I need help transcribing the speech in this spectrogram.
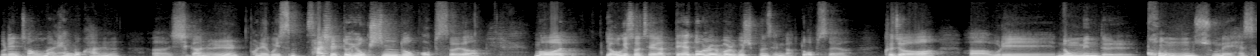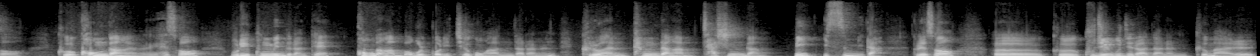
우리는 정말 행복한 어, 시간을 보내고 있습니다. 사실 또 욕심도 없어요. 뭐 여기서 제가 떼돈을 벌고 싶은 생각도 없어요. 그저 어, 우리 농민들 콩 수매해서 그거 건강하게 해서 우리 국민들한테 건강한 먹을거리 제공한다라는 그러한 당당함, 자신감이 있습니다. 그래서 어, 그 구질구질하다는 그 말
